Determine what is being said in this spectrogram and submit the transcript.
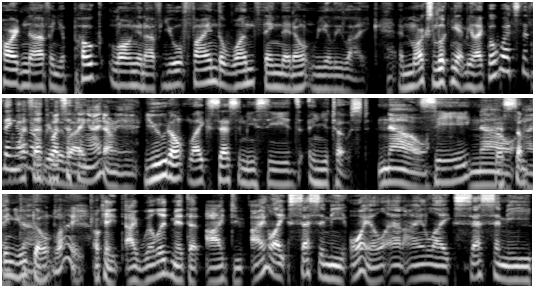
hard enough and you poke long enough, you'll find the one thing they don't really like. And Mark's looking at me like, "Well, what's the thing what's I don't that, really What's the like? thing I don't eat? You don't like sesame seeds in your toast. No. See, no, there's something I you don't. don't like. Okay, I will admit that I do. I like sesame oil and I like sesame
